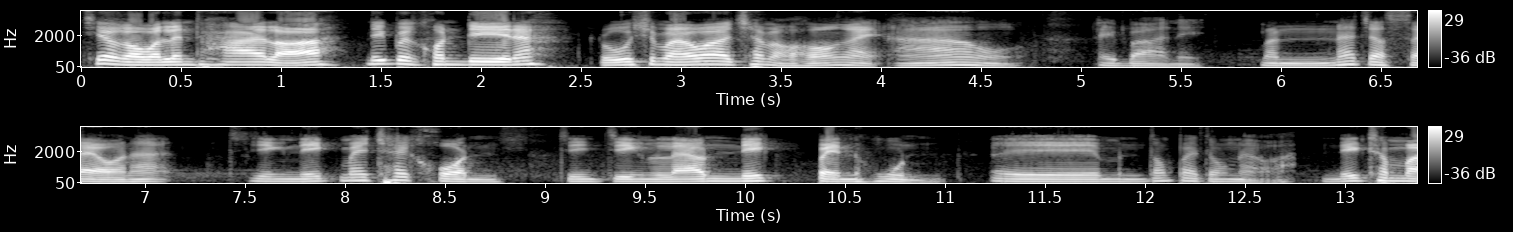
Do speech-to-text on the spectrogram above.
เที่ยวกับวาเลนไทน์เหรอ นิกเป็นคนดีนะ รู้ใช่ไหมว่าใช่หมายความว่าไง อ้าว ไอ้บ้านนี่ มันน่าจะแซวนะฮะจริงนิกไม่ใช่คน จริง ๆ แล้วนิกเป็นหุ่น เอมันต้องไปตรงไหนวะ นิกทำไม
